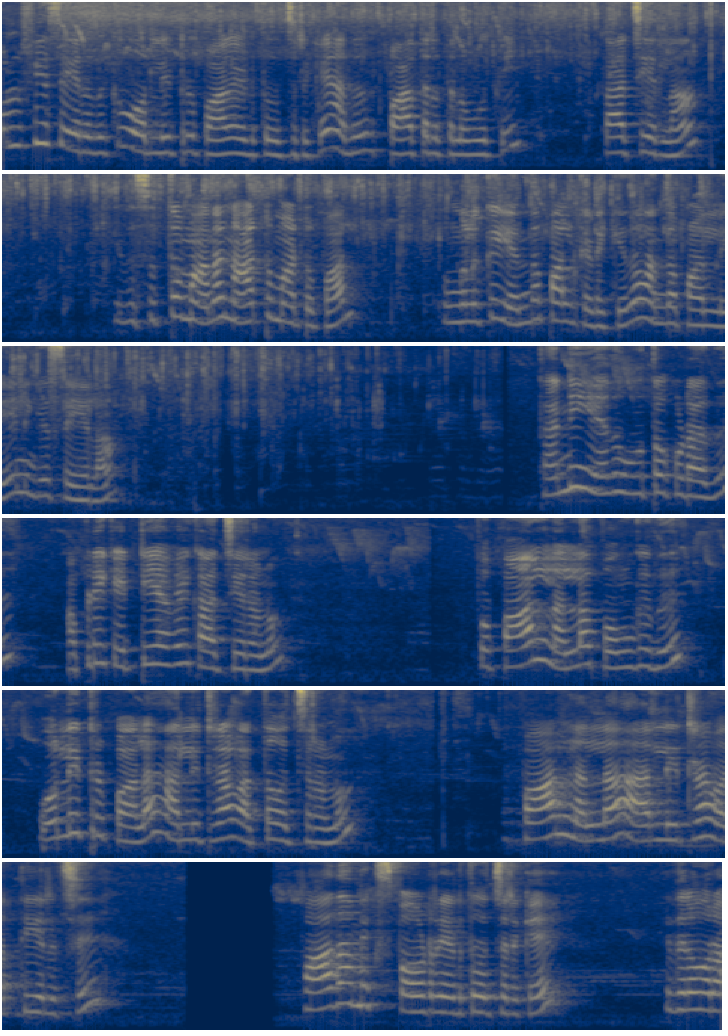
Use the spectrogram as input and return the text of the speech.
குல்ஃபி செய்கிறதுக்கு ஒரு லிட்டர் பாலை எடுத்து வச்சுருக்கேன். அது பாத்திரத்தில் ஊற்றி காய்ச்சிடலாம். இது சுத்தமான நாட்டு மாட்டு பால். உங்களுக்கு எந்த பால் கிடைக்குதோ அந்த பால்லையே நீங்கள் செய்யலாம். தண்ணி எதுவும் ஊற்றக்கூடாது அப்படியே கெட்டியாகவே காய்ச்சிடணும். இப்போ பால் நல்லா பொங்குது. ஒரு லிட்ரு பாலை அரை லிட்டராக வற்ற வச்சிடணும். பால் நல்லா அரை லிட்டராக வற்றிருச்சு பாதாம் மிக்ஸ் பவுடர் எடுத்து வச்சுருக்கேன். இதில் ஒரு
